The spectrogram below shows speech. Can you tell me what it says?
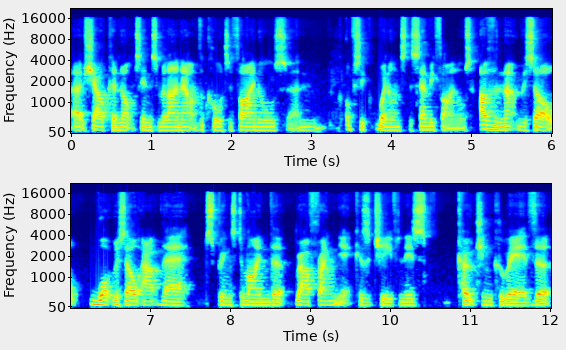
Uh, Schalke knocked Inter Milan out of the quarterfinals and obviously went on to the semi-finals. Other than that result, what result out there springs to mind that Ralf Rangnick has achieved in his coaching career that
